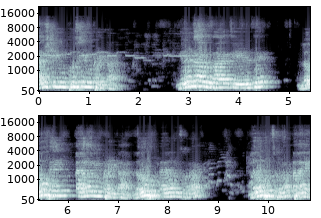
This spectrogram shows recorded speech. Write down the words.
அரிசியும் குருசையும் படைத்தார் இரண்டாவது பாகத்தை எடுத்து லவ் கலவையும் படைத்தார் லவ் கலம்னு சொன்னா லவ்னு சொல்றோம் பலகை.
